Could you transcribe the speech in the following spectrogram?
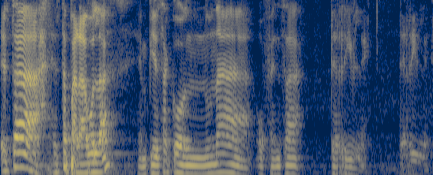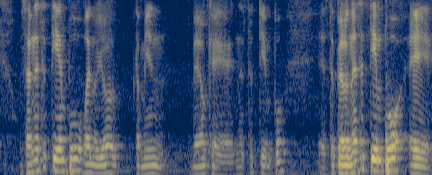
Esta, esta parábola empieza con una ofensa terrible, terrible. O sea, en ese tiempo, bueno, yo también veo que en este tiempo, este, pero en ese tiempo eh,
